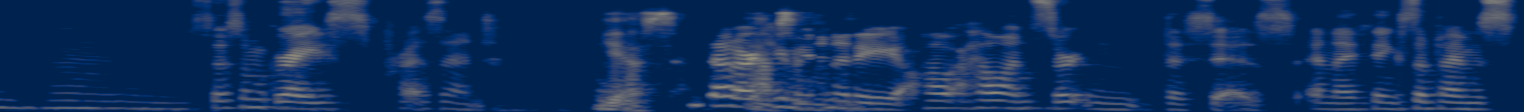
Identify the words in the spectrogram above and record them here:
Mm-hmm. So some grace present. Yes. That our absolutely. humanity, how, how uncertain this is. And I think sometimes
